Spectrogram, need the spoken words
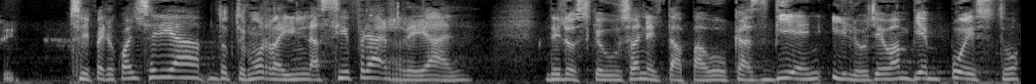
sí. Sí, pero ¿cuál sería, doctor Morraín, la cifra real de los que usan el tapabocas bien y lo llevan bien puesto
